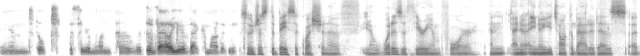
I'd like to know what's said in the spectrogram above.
and built Ethereum One uh, with the value of that commodity. So, just the basic question of, you know, what is Ethereum for? And I know I know you talk about it as a,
